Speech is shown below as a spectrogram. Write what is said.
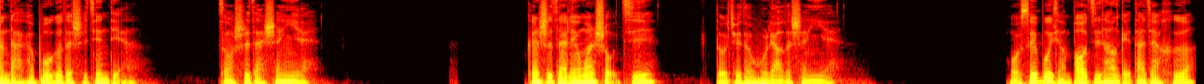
我们打开播客的时间点，总是在深夜，更是在连玩手机都觉得无聊的深夜。我虽不想煲鸡汤给大家喝，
